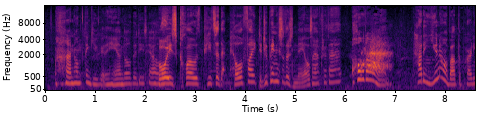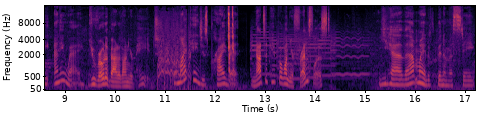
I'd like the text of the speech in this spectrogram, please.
I don't think you could handle the details. Boys, clothes, pizza, that pillow fight. Did you paint each other's nails after that? Hold on. How do you know about the party anyway? You wrote about it on your page. But my page is private. Not to people on your friends list. Yeah, that might have been a mistake.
